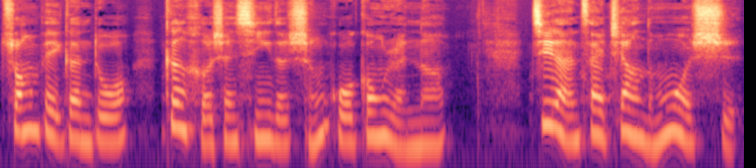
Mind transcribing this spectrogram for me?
装备更多、更合神心意的神国工人呢？既然在这样的末世，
